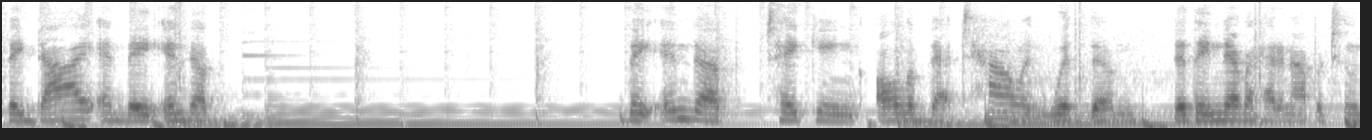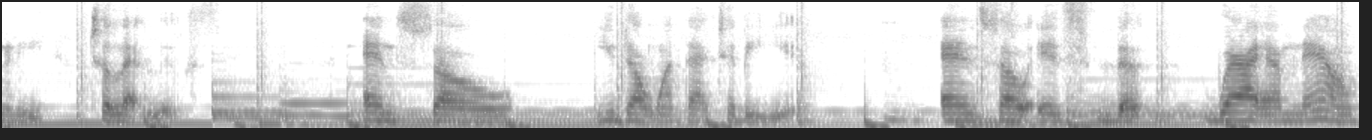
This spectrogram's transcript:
They die and they end up they end up taking all of that talent with them that they never had an opportunity to let loose. And so you don't want that to be you. And so it's the where I am now.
